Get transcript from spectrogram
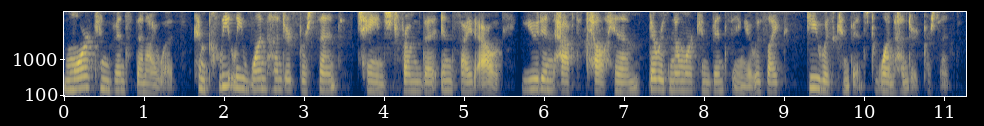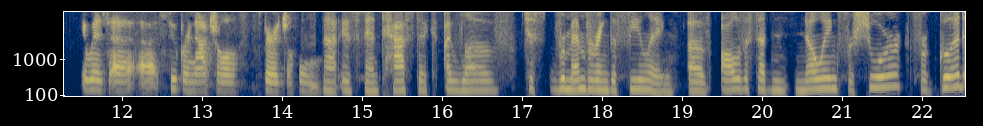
more convinced than I was, completely 100% changed from the inside out. You didn't have to tell him. There was no more convincing. It was like he was convinced 100% it was a, a supernatural spiritual thing. That is fantastic. I love just remembering the feeling of all of a sudden knowing for sure, for good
